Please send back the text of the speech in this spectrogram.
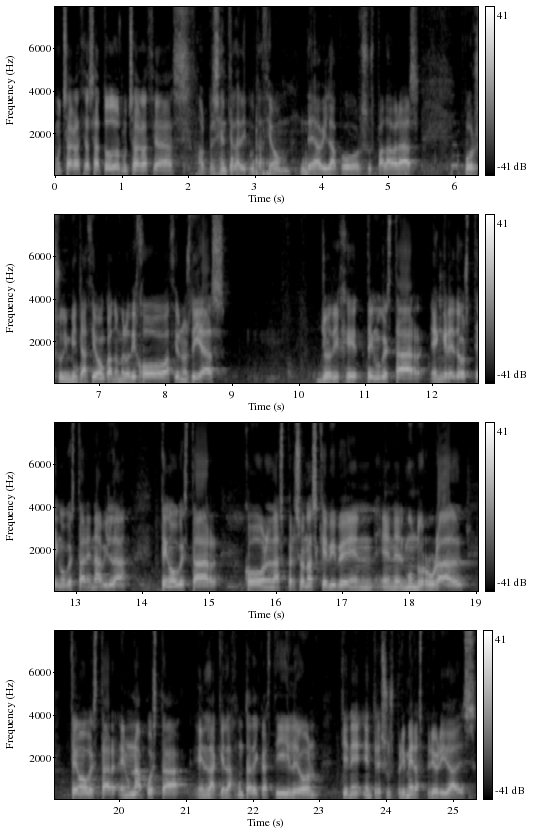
Muchas gracias a todos, muchas gracias al presidente de la Diputación de Ávila por sus palabras, por su invitación. Cuando me lo dijo hace unos días, yo dije, tengo que estar en Gredos, tengo que estar en Ávila, tengo que estar con las personas que viven en el mundo rural, tengo que estar en una apuesta en la que la Junta de Castilla y León tiene entre sus primeras prioridades,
